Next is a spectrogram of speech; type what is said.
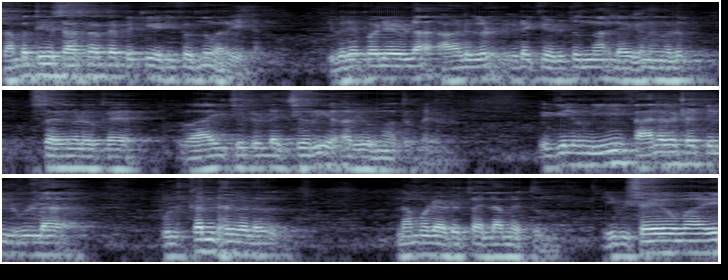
സാമ്പത്തിക ശാസ്ത്രത്തെ പറ്റി എനിക്കൊന്നും അറിയില്ല ഇവരെ പോലെയുള്ള ആളുകൾ ഇടയ്ക്ക് എഴുതുന്ന ലേഖനങ്ങളും പുസ്തകങ്ങളും ഒക്കെ വായിച്ചിട്ടുള്ള ചെറിയ അറിവ് മാത്രമേ ഉള്ളൂ. എങ്കിലും ഈ കാലഘട്ടത്തിലുള്ള ഉത്കണ്ഠകൾ നമ്മുടെ അടുത്തെല്ലാം എത്തുന്നു. ഈ വിഷയവുമായി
